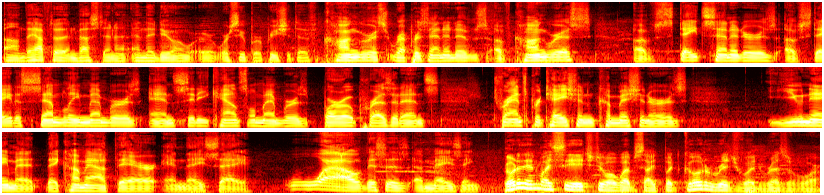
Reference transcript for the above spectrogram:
um, they have to invest in it, and they do, and we're, we're super appreciative. Congress representatives of Congress, of state senators, of state assembly members, and city council members, borough presidents, transportation commissioners, you name it, they come out there and they say, wow, this is amazing. Go to the NYCH2O website, but go to Ridgewood Reservoir.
